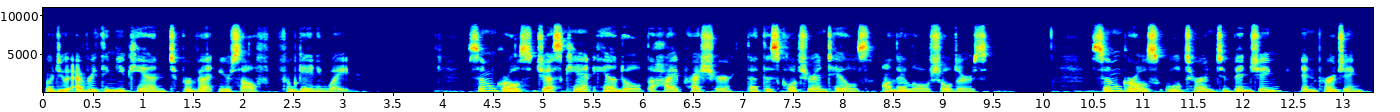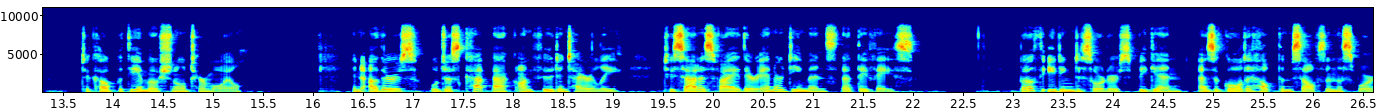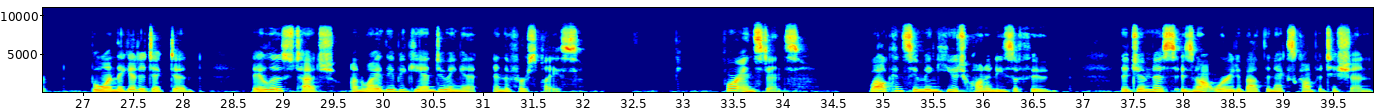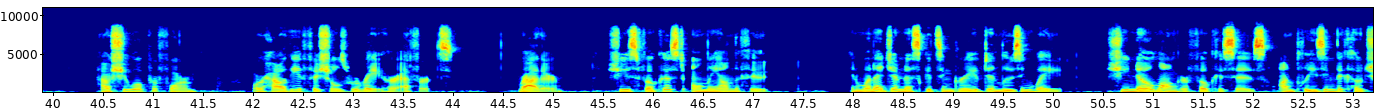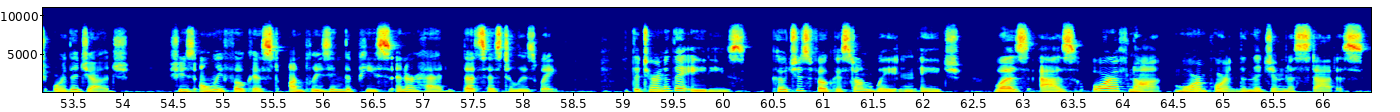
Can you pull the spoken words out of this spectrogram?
or do everything you can to prevent yourself from gaining weight. Some girls just can't handle the high pressure that this culture entails on their little shoulders. Some girls will turn to binging and purging to cope with the emotional turmoil. And others will just cut back on food entirely to satisfy their inner demons that they face. Both eating disorders begin as a goal to help themselves in the sport, but when they get addicted, they lose touch on why they began doing it in the first place. For instance, while consuming huge quantities of food, the gymnast is not worried about the next competition, how she will perform, or how the officials will rate her efforts. Rather, she is focused only on the food. And when a gymnast gets engraved in losing weight, she no longer focuses on pleasing the coach or the judge. She's only focused on pleasing the piece in her head that says to lose weight. At the turn of the 80s, coaches focused on weight and age was as, or if not, more important than the gymnast status.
